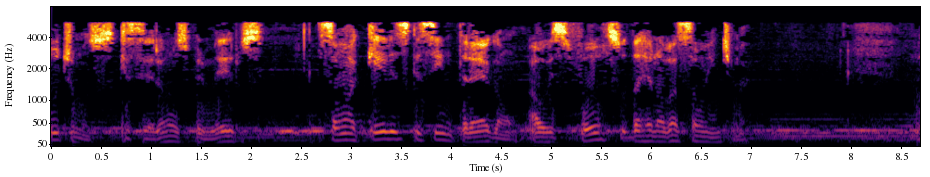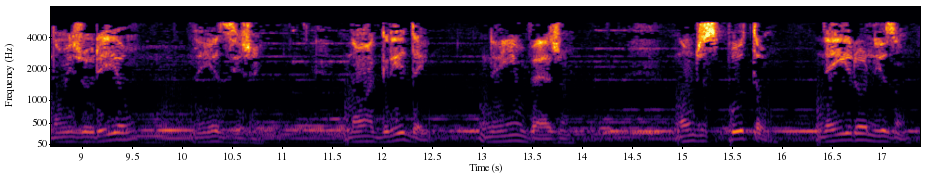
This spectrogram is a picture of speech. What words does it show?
últimos, que serão os primeiros, são aqueles que se entregam ao esforço da renovação íntima. Não injuriam nem exigem, não agridem nem invejam, não disputam nem ironizam,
